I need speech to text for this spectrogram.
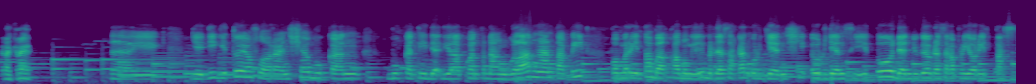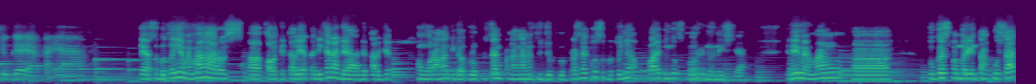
Kira-kira baik jadi gitu ya Florencia bukan bukan tidak dilakukan penanggulangan tapi pemerintah bakal memilih berdasarkan urgensi urgensi itu dan juga berdasarkan prioritas juga ya kak ya. Ya sebetulnya memang harus uh, kalau kita lihat tadi kan ada ada target pengurangan 30% penanganan 70% itu sebetulnya apply untuk seluruh Indonesia. Jadi memang uh, tugas pemerintah pusat,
